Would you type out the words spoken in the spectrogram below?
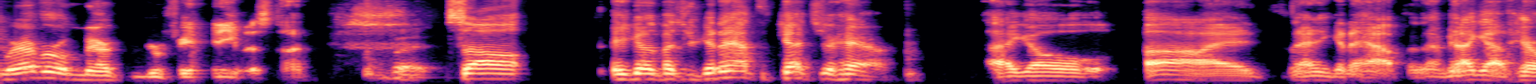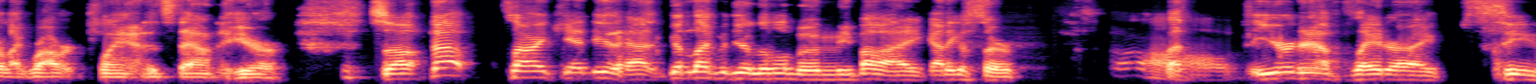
wherever American Graffiti was done. Right. So he goes, "But you're to have to cut your hair." I go, oh, I, that ain't gonna happen. I mean, I got hair like Robert Plant. It's down to here. So, no, sorry, can't do that. Good luck with your little movie. Bye bye. Gotta go surf. Oh. But a year and a half later, I see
